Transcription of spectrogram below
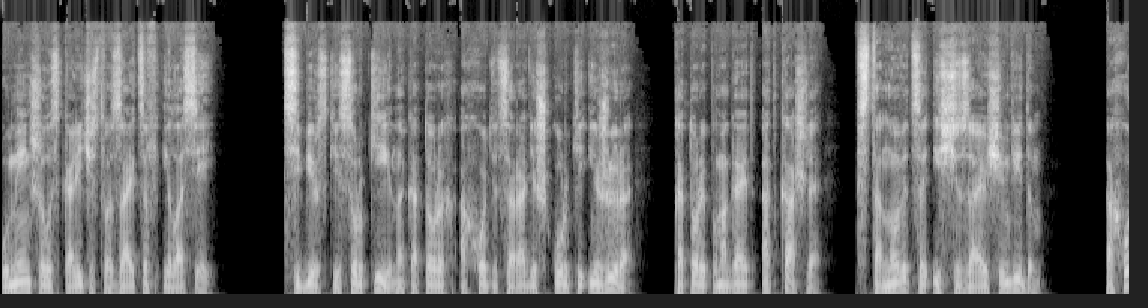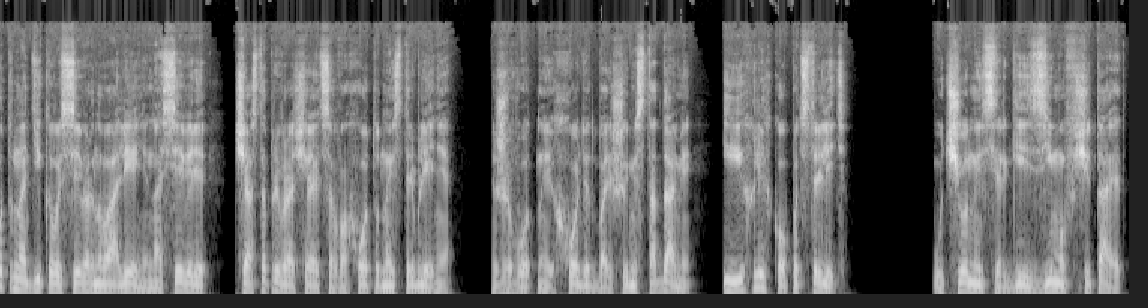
уменьшилось количество зайцев и лосей. Сибирские сурки, на которых охотятся ради шкурки и жира, который помогает от кашля, становятся исчезающим видом, Охота на дикого северного оленя на севере часто превращается в охоту на истребление. Животные ходят большими стадами, и их легко подстрелить. Ученый Сергей Зимов считает,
